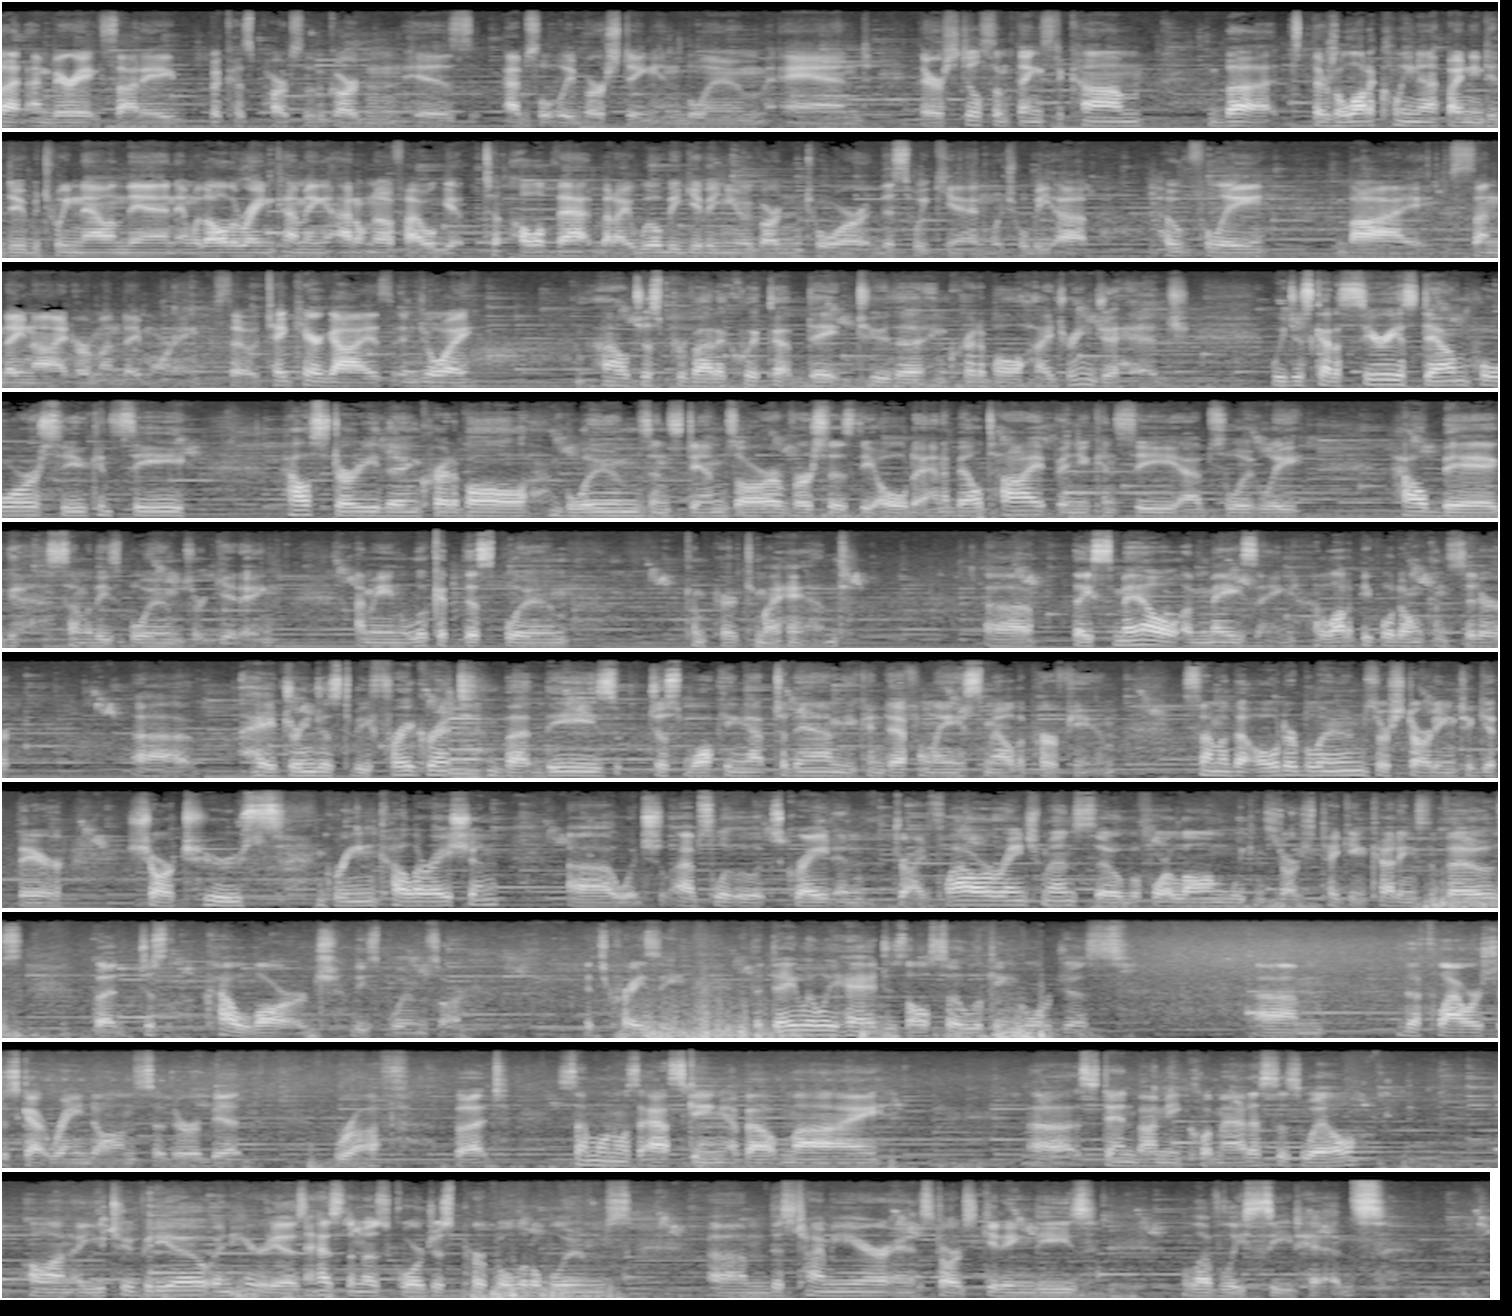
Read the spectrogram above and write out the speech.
but I'm very excited because parts of the garden is absolutely bursting in bloom and there are still some things to come but there's a lot of cleanup I need to do between now and then and with all the rain coming I don't know if I will get to all of that but I will be giving you a garden tour this weekend which will be up hopefully by Sunday night or Monday morning. So take care guys, enjoy. I'll just provide a quick update to the Incrediball hydrangea hedge. We just got a serious downpour so you can see how sturdy the Incrediball blooms and stems are versus the old Annabelle type and you can see absolutely how big some of these blooms are getting. I mean look at this bloom compared to my hand. Uh, they smell amazing. A lot of people don't consider uh, hydrangeas to be fragrant, but these, just walking up to them, you can definitely smell the perfume. Some of the older blooms are starting to get their chartreuse green coloration, uh, which absolutely looks great in dried flower arrangements. So before long, we can start taking cuttings of those. But just look how large these blooms are. It's crazy. The daylily hedge is also looking gorgeous. Um, the flowers just got rained on, so they're a bit rough. But someone was asking about my uh, Stand By Me Clematis as well on a YouTube video, and here it is. It has the most gorgeous purple little blooms um, this time of year, and it starts getting these lovely seed heads.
